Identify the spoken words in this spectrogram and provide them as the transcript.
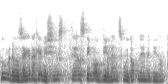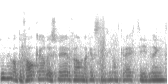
Goed, maar dat wil zeggen dat je in je sales team ook die mensen moet opnemen die dat doen. Hè? Want de valkuil is weer van dat je straks iemand krijgt die denkt,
